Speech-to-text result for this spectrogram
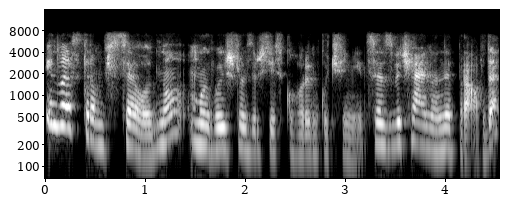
інвесторам все одно ми вийшли з російського ринку чи ні. Це звичайно неправда.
